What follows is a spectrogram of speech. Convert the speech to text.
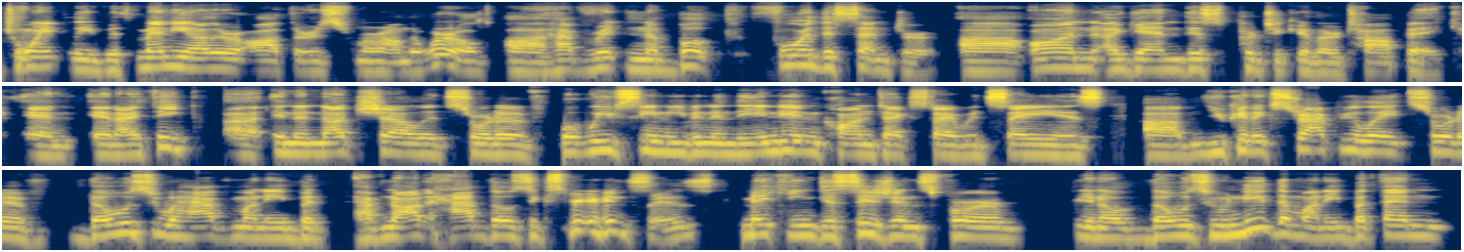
jointly with many other authors from around the world, uh, have written a book for the center uh, on again this particular topic. And and I think uh, in a nutshell, it's sort of what we've seen even in the Indian context. I would say is um, you can extrapolate sort of those who have money but have not had those experiences making decisions for you know those who need the money but then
